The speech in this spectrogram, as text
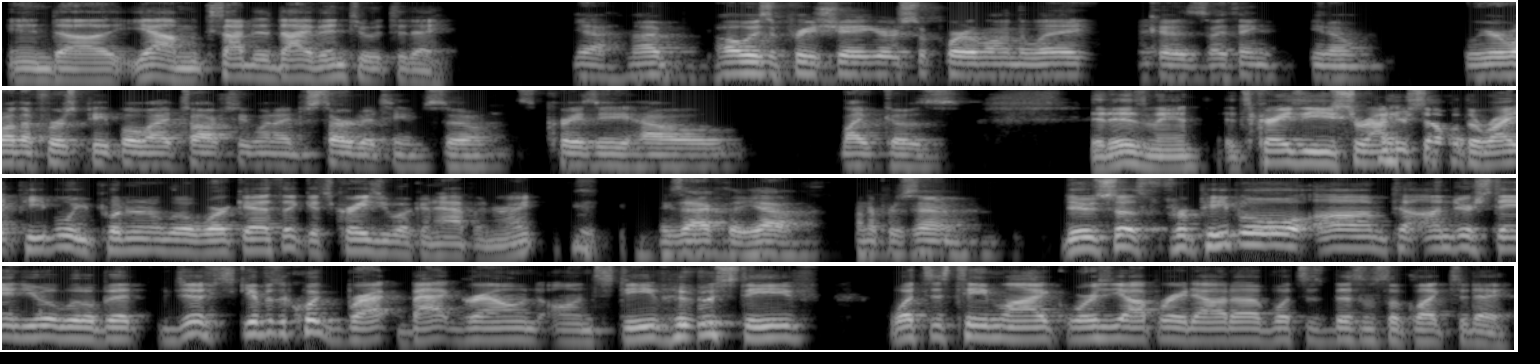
and uh, yeah, I'm excited to dive into it today. Yeah, I always appreciate your support along the way because I think you know we were one of the first people I talked to when I started a team. So it's crazy how life goes. It is, man. It's crazy. You surround yourself with the right people. You put in a little work ethic. It's crazy what can happen, right? Exactly. Yeah, hundred percent. Dude, so for people um, to understand you a little bit, just give us a quick background on Steve. Who's Steve? What's his team like? Where's he operate out of? What's his business look like today?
